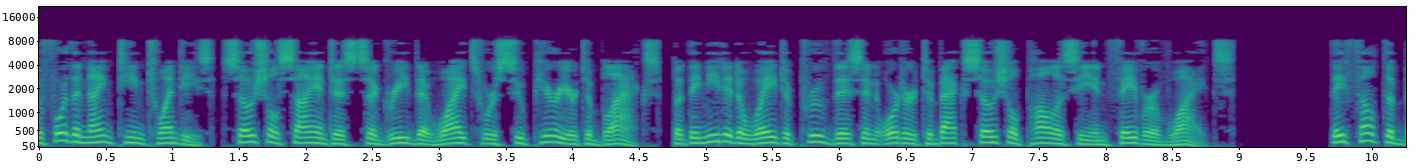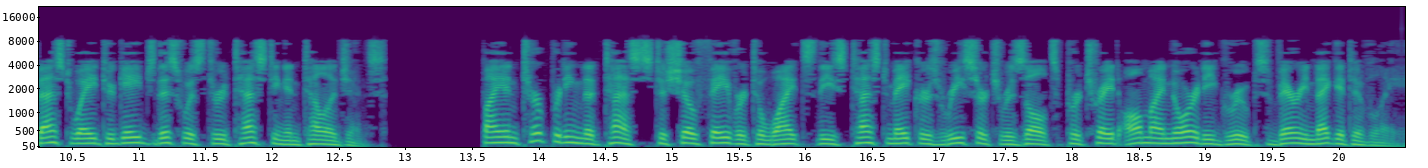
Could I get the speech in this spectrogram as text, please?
Before the 1920s, social scientists agreed that whites were superior to blacks, but they needed a way to prove this in order to back social policy in favor of whites. They felt the best way to gauge this was through testing intelligence. By interpreting the tests to show favor to whites these test makers' research results portrayed all minority groups very negatively.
